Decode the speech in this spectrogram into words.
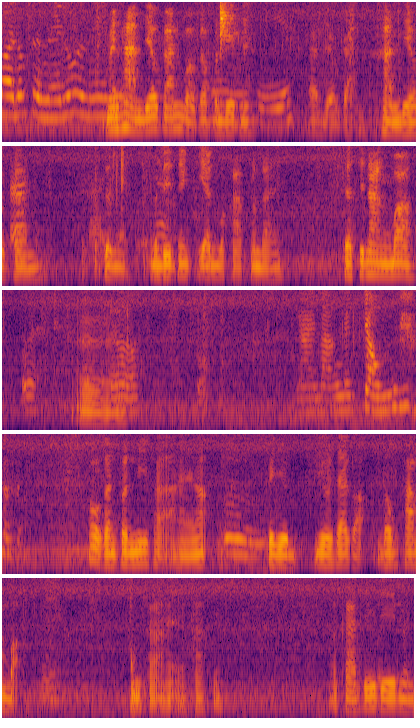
พ่อต้องตื่นให้ลูกนี่เป็นหันเดียวกันบอกกับบัณฑิตนะงานเดียวกันหันเดียวกันแต่บัณฑิตยังเกรียนบ่ขักบันไดจะสินั่งบ่เออเออ งายหลังในจม โอ้กันเพิ่นมีผ้าให้เนาะอืมคืออยู่อยู่ใช่ก็ดมค่ำบ่มีผ้าให้ครับอากาศดีดีๆมัน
